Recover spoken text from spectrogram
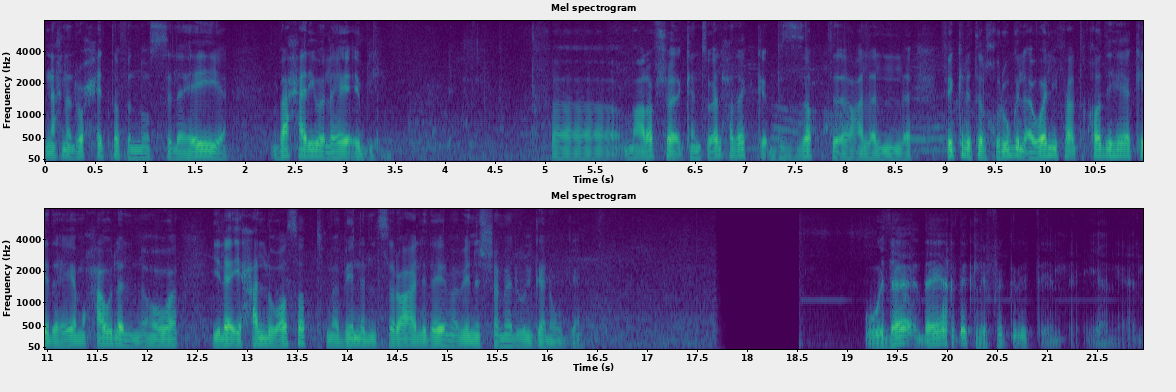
إن إحنا نروح حتة في النص لا هي بحري ولا هي قبلي. فمعرفش كان سؤال حضرتك بالظبط على فكرة الخروج الأولي في اعتقادي هي كده. هي محاولة إن هو يلاقي حل وسط ما بين الصراع اللي داير ما بين الشمال والجنوب يعني. وده ده ياخدك لفكرة ال يعني ال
